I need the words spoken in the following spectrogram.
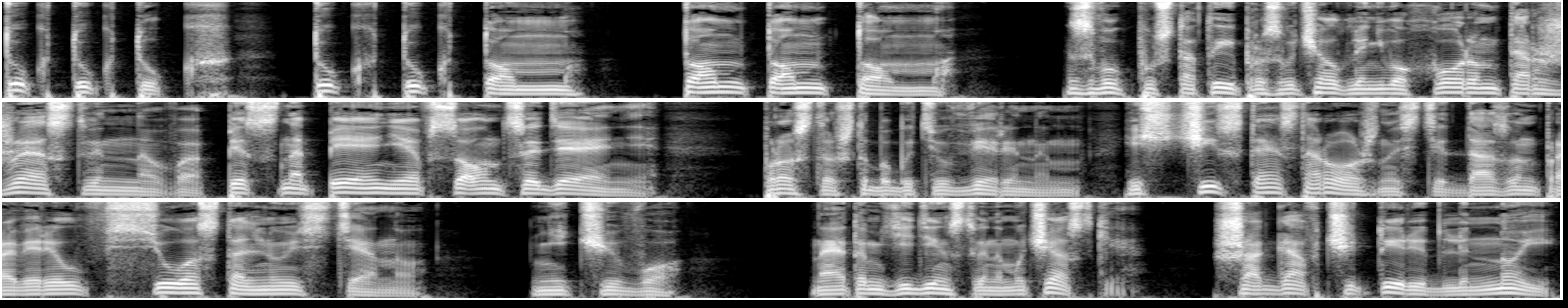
тук-тук-тук, тук-тук-том, том-том-том. Звук пустоты прозвучал для него хором торжественного песнопения в солнце день. Просто чтобы быть уверенным, из чистой осторожности Дазон проверил всю остальную стену. Ничего. На этом единственном участке, шага в четыре длиной,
